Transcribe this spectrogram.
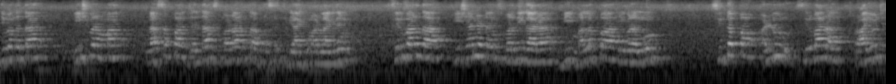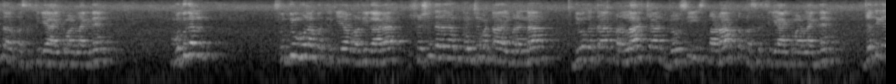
ದಿವಂಗತ ಈಶ್ವರಮ್ಮ ನರಸಪ್ಪ ಜಲ್ದಾರ್ ಸ್ಮರಣಾರ್ಥ ಪ್ರಶಸ್ತಿಗೆ ಆಯ್ಕೆ ಮಾಡಲಾಗಿದೆ. ಸಿಲ್ವಾರದ ಈಶಾನ್ಯ ಟೈಮ್ಸ್ ವರದಿಗಾರ ಬಿ. ಮಲ್ಲಪ್ಪ ಇವರನ್ನು ಸಿದ್ದಪ್ಪ ಅಳ್ಳೂರು ಸಿಲ್ವಾರ ಪ್ರಾಯೋಜಿತ ಪ್ರಶಸ್ತಿಗೆ ಆಯ್ಕೆ ಮಾಡಲಾಗಿದೆ. ಮುದುಗಲ್ ಸುದ್ದಿ ಮೂಲ ಪತ್ರಿಕೆಯ ವರದಿಗಾರ ಶಶಿಧರ ಕಂಚಿಮಠ ಇವರನ್ನ ದಿವಂಗತ ಪ್ರಹ್ಲಾದ್ ಚಾರ್ ಜೋಶಿ ಸ್ಮರಣಾರ್ಥ ಪ್ರಶಸ್ತಿಗೆ ಆಯ್ಕೆ ಮಾಡಲಾಗಿದೆ. ಜೊತೆಗೆ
